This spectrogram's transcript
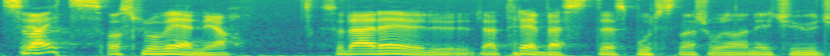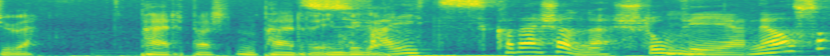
Sveits ja. og Slovenia. Så der er de tre beste sportsnasjonene i 2020 per, per, per innbygger. Sveits kan jeg skjønne. Slovenia, mm. altså?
